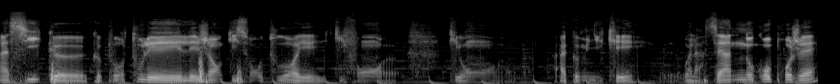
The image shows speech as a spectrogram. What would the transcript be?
ainsi que, que pour tous les, les, gens qui sont autour et qui font, euh, qui ont à communiquer. Voilà, c'est un de nos gros projets.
